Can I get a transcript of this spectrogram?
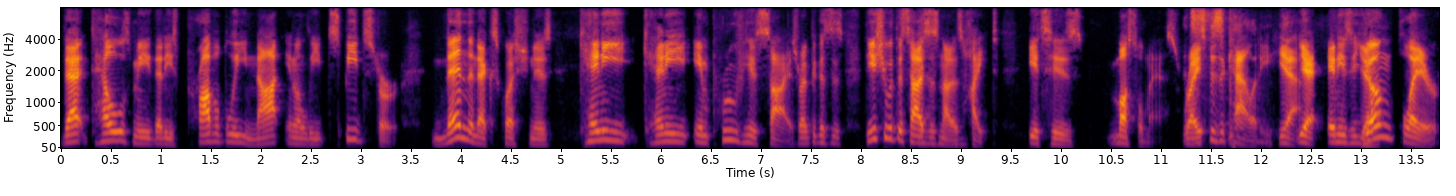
that tells me that he's probably not an elite speedster. Then the next question is, can he can he improve his size, right? Because the issue with the size is not his height; it's his muscle mass, It's right? his physicality. Yeah. Yeah, and he's a Yeah. young player,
